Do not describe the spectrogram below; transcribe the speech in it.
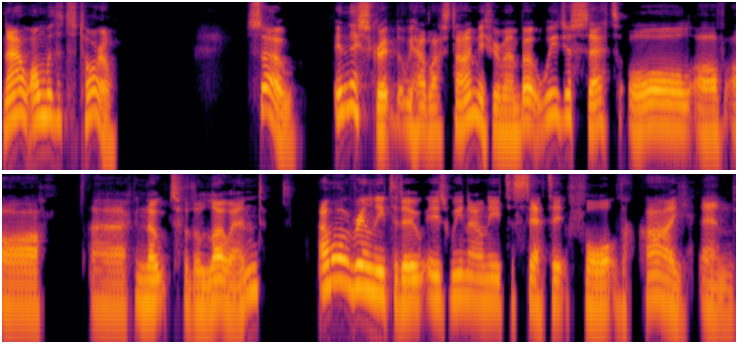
Now, on with the tutorial. So, in this script that we had last time, if you remember, we just set all of our uh, notes for the low end and what we really need to do is we now need to set it for the high end.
